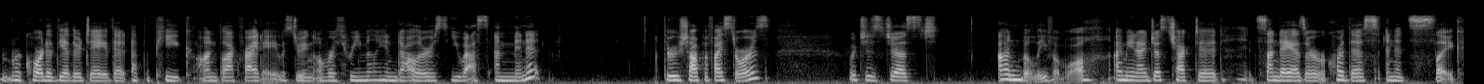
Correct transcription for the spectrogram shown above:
recorded the other day that at the peak on Black Friday, it was doing over $3 million US a minute through Shopify stores, which is just unbelievable. I mean, I just checked it. It's Sunday as I record this, and it's like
